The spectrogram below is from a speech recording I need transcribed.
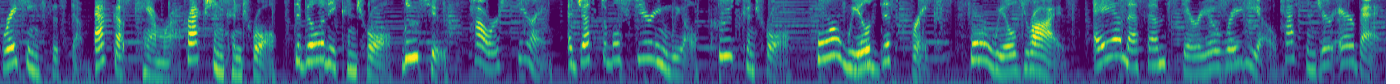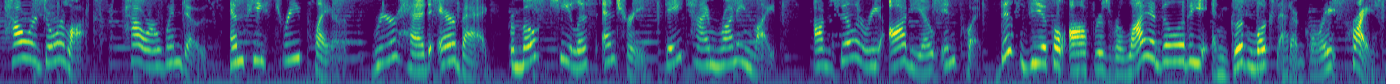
braking system, backup camera, traction control, stability control, Bluetooth, power steering, adjustable steering wheel, cruise control, four-wheel disc brakes, four-wheel drive, AM FM stereo radio, passenger airbag, power door locks, power windows, MP3 player, rear head airbag, remote keyless entry, daytime running lights, auxiliary audio input. This vehicle offers reliability and good looks at a great price.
